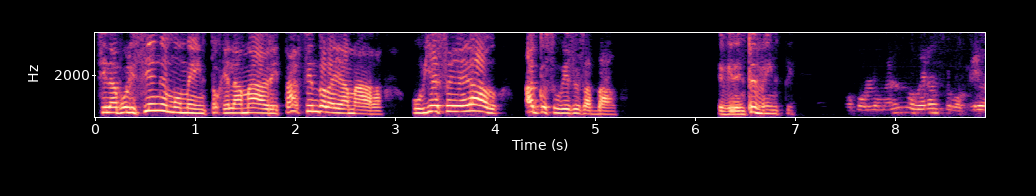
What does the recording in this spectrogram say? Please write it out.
Si la policía en el momento que la madre está haciendo la llamada hubiese llegado, algo se hubiese salvado. Evidentemente. O por lo menos no hubieran socorrido.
